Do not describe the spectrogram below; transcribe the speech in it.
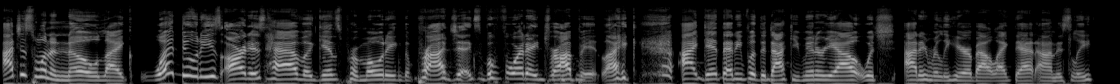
I just want to know, like, what do these artists have against promoting the projects before they drop it? Like, I get that he put the documentary out, which I didn't really hear about like that, honestly.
